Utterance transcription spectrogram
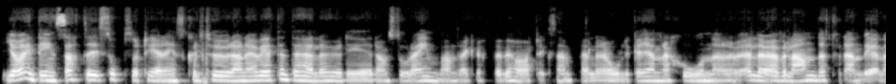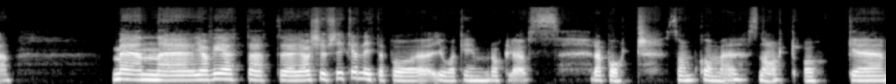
jag är inte insatt i sopsorteringskulturen och jag vet inte heller hur det är i de stora invandrargrupper vi har till exempel, eller olika generationer, eller över landet för den delen. Men eh, jag vet att eh, jag har tjuvkikat lite på Joakim Rocklövs rapport som kommer snart och Eh,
